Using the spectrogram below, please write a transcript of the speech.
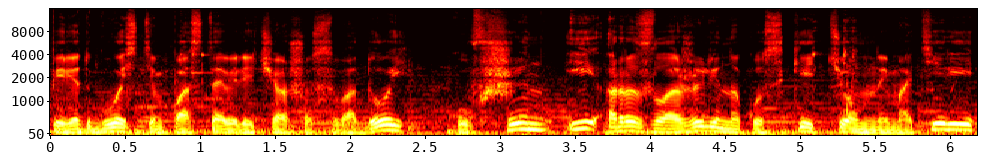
Перед гостем поставили чашу с водой, кувшин и разложили на куске темной материи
